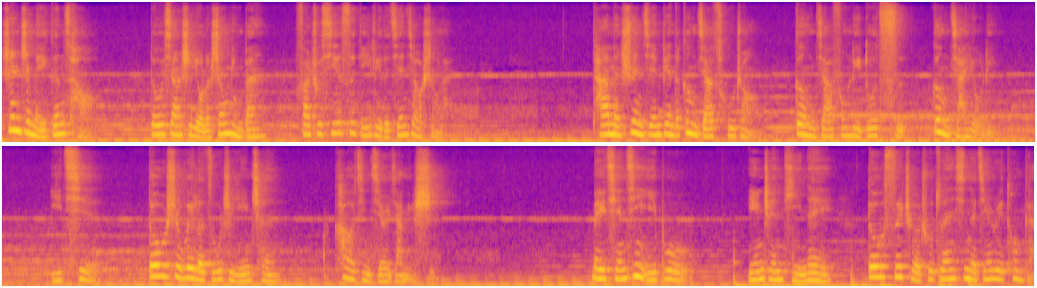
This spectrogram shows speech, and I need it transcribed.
甚至每一根草都像是有了生命般，发出歇斯底里的尖叫声来。它们瞬间变得更加粗壮，更加锋利多刺，更加有力。一切，都是为了阻止银尘靠近吉尔加美什。每前进一步，银尘体内都撕扯出钻心的尖锐痛感。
